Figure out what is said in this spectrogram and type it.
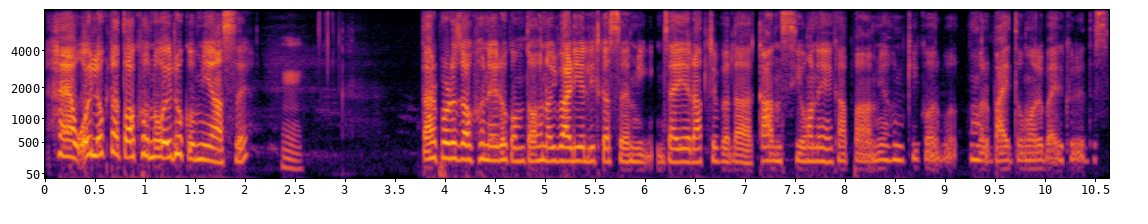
হ্যাঁ ওই লোকটা তখন ওই রকমই আছে। হুম। তারপরে যখন এরকম তখন ওই বাড়ি বাড়িয়ালির কাছে আমি যাই রাত্রিবেলা কাঁদছি অনেক আপা আমি এখন কি করব? আমার ভাই তো আমার বাইর করে দিছে।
